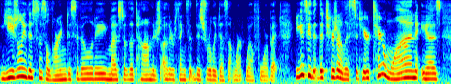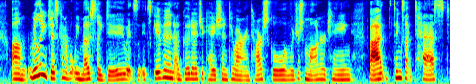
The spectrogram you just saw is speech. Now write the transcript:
usually this is a learning disability. Most of the time there's other things that this really doesn't work well for. But you can see that the tiers are listed here. Tier one is um, really just kind of what we mostly do. It's it's given a good education to our entire school and we're just monitoring by things like tests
